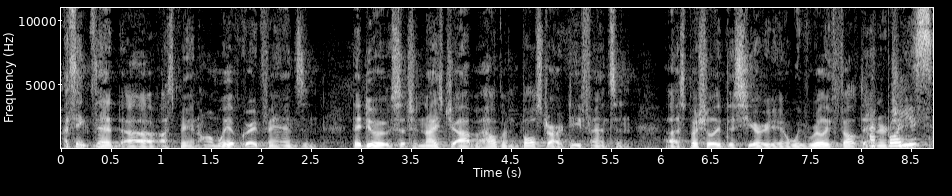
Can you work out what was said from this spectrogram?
I think that uh, us being home, we have great fans, and they do such a nice job of helping bolster our defense. And uh, especially this year. You know, we've really felt the Hot energy. boys?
